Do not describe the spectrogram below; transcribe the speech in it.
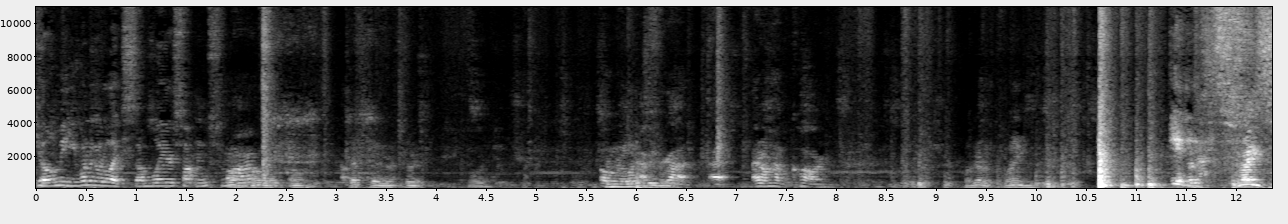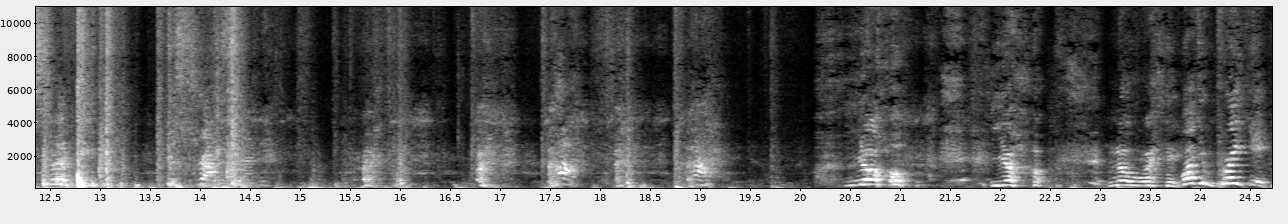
Yo, instead of you killing me, you want to go to like Subway or something Oh, tomorrow? oh, oh. That's good, that's good. Oh, on. Wait, I forgot. I, I don't have a car. I got a plane. Idiot! Distraction! Ah! Ah! Yo! Yo! No way! Why'd you break it?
